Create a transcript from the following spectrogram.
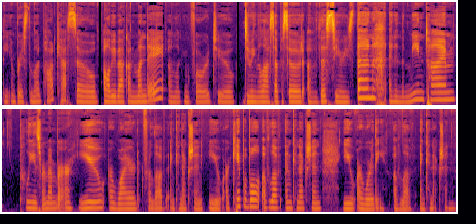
the Embrace the Mud podcast. So I'll be back on Monday. I'm looking forward to doing the last episode of this series then. And in the meantime, please remember you are wired for love and connection. You are capable of love and connection. You are worthy of love and connection.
